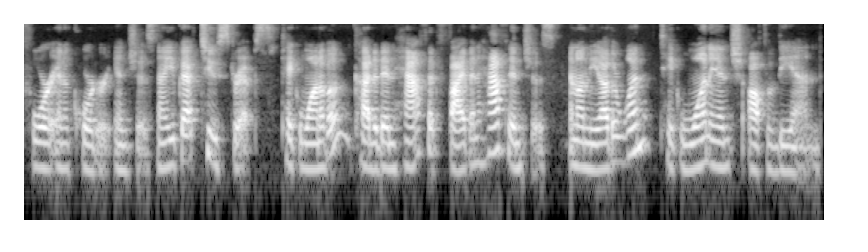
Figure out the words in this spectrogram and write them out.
four and a quarter inches. Now you've got two strips. Take one of them, cut it in half at five and a half inches. And on the other one, take one inch off of the end.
